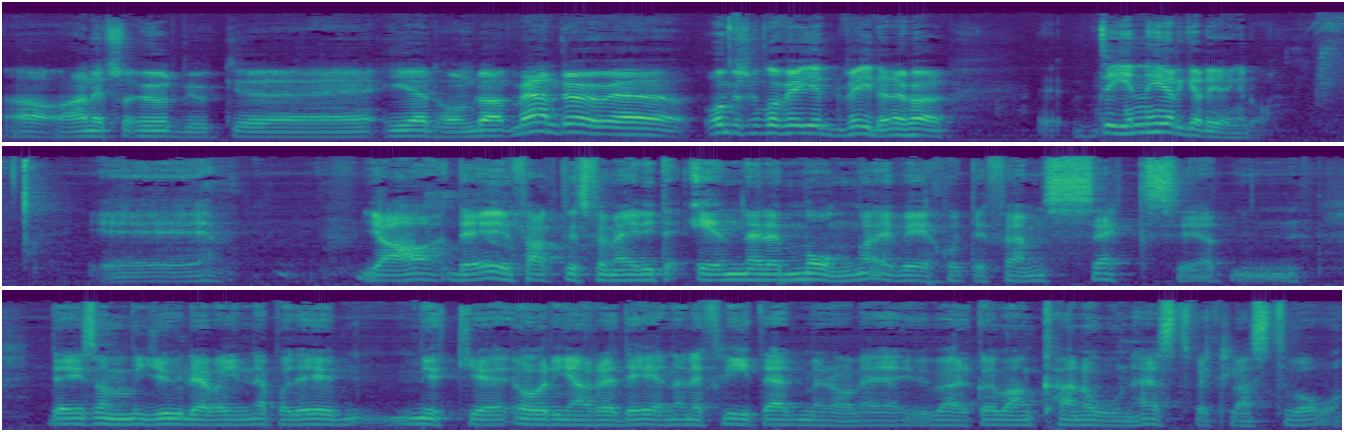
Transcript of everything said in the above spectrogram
Ja, han är så ödmjuk, eh, Edholm där. Men du, eh, om vi ska gå vidare nu här. Din helgardering då? Eh, ja, det är ju faktiskt för mig lite en eller många i V75 6. Jag, det är som Julia var inne på, det är mycket Örjan Redén, eller Fleet Admiral är ju, verkar ju vara en kanonhäst för klass 2.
